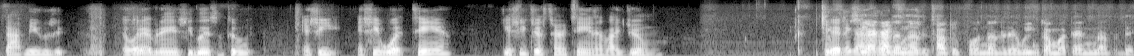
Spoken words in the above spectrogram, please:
stop music, or whatever it is, she listen to it. And she and she what ten? Yeah, she just turned ten in like June. Yeah, See, got a I got whole bunch another topic for another day. We can talk about that another day.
